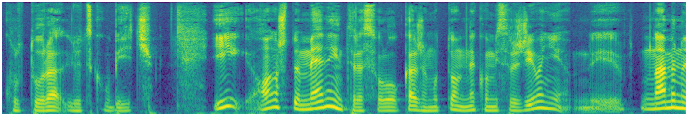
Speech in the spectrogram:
kultura ljudskog bića. I ono što je mene interesovalo, kažem, u tom nekom istraživanju, namjerno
